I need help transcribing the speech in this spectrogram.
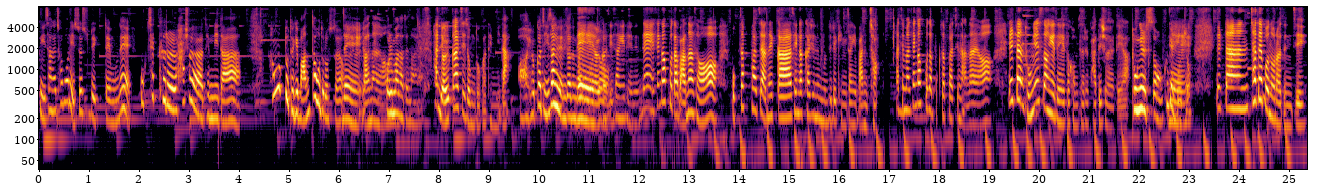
그 이상의 처벌이 있을 수도 있기 때문에 꼭 체크를 하셔야 됩니다. 항목도 되게 많다고 들었어요. 네, 많아요. 얼마나 되나요? 한 10가지 정도가 됩니다. 아, 10가지 이상이 된다는 네, 말인 거죠? 10가지 이상이 되는데 생각보다 많아서 복잡하지 않을까 생각하시는 분들이 굉장히 많죠. 하지만 생각보다 복잡하진 않아요. 일단 동일성에 대해서 검사를 받으셔야 돼요. 동일성, 그게 네. 뭐죠? 일단 차대 번호라든지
